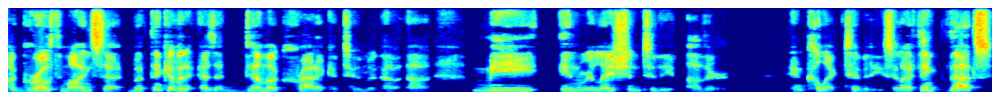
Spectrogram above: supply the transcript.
a growth mindset, but think of it as a democratic attunement, uh, uh, me in relation to the other and collectivities. And I think that's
